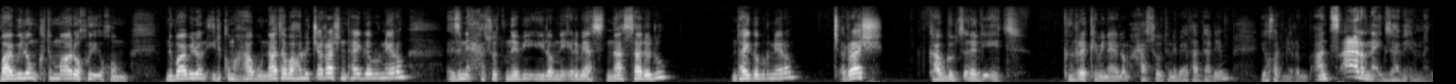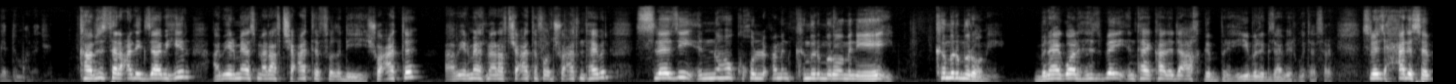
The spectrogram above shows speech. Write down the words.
ባቢሎን ክትማረኹ ኢኹም ንባቢሎን ኢድኩም ሃቡ እናተባህሉ ጭራሽ እንታይ ይገብሩ ነይሮም እዚ ናይ ሓሶት ነቢ ኢሎም ንኤርምያስ እናሳደዱ እንታይ ይገብሩ ነይሮም ጭራሽ ካብ ግብፂ ረድኤት ክንረክብ ኢና ኢሎም ሓሰውቲ ነቢያት ኣዳልዮም ይኸዱ ነይሮም ብኣንጻር ናይ እግዚኣብሄር መንገዲ ማለት እዩ ካብዚ ዝተላዕለ እግዚኣብሄር ኣብ ኤርምያስ ምዕራፍ ትሽዓተ ፍቕዲ ሸውዓተ ኣብ ኤርምያስ ምዕራፍ ትሽዓተ ፍቕዲ ሸውዓተ እንታይ ይብል ስለዚ እንሆ ክኹልዖምን ክምርምሮምን እየ እዩ ክምርምሮም እየ ብናይ ጓል ህዝበይ እንታይ ካልእ ደኣ ክገብር እየ ይብል እግዚኣብሄር ጎይታ ሰራዊት ስለዚ ሓደ ሰብ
